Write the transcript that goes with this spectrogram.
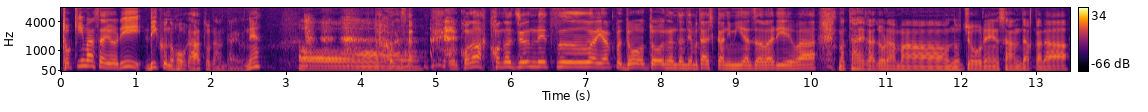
時政より陸の方が後なんだよねこのこの順列はやっぱどうどうなんだでも確かに宮沢りえは、まあ、大河ドラマの常連さんだから、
